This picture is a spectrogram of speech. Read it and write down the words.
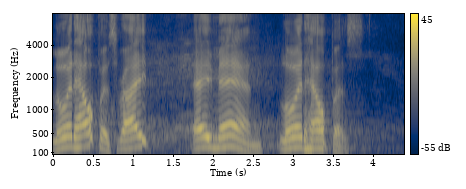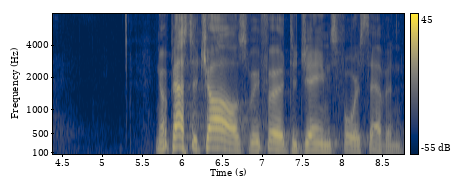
Lord, help us, right? Amen. Lord, help us. Now, Pastor Charles referred to James 4 7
